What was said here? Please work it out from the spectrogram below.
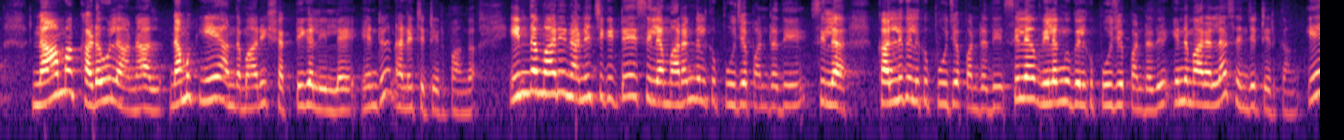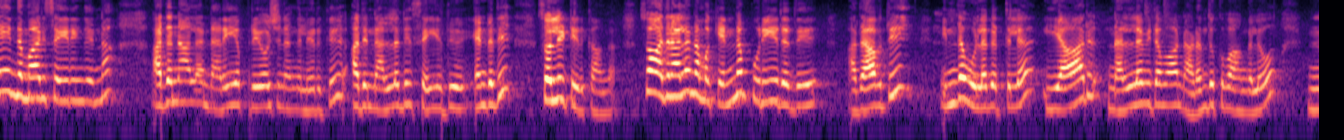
நாம கடவுளானால் நமக்கு ஏன் அந்த மாதிரி சக்திகள் இல்லை என்று நினைச்சிட்டு இருப்பாங்க. இந்த மாதிரி நினச்சிக்கிட்டே சில மரங்களுக்கு பூஜை பண்ணுறது சில கல்லுகளுக்கு பூஜை பண்ணுறது சில விலங்குகளுக்கு பூஜை பண்ணுறது இந்த மாதிரியெல்லாம் செஞ்சுட்டு இருக்காங்க. ஏன் இந்த மாதிரி செய்கிறீங்கன்னா அதனால் நிறைய பிரயோஜனங்கள் இருக்குது அது நல்லது செய்யுது என்றது சொல்லிட்டு இருக்காங்க. ஸோ அதனால் நமக்கு என்ன புரியுறது? அதாவது இந்த உலகத்தில் யார் நல்ல விதமாக நடந்துக்குவாங்களோ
